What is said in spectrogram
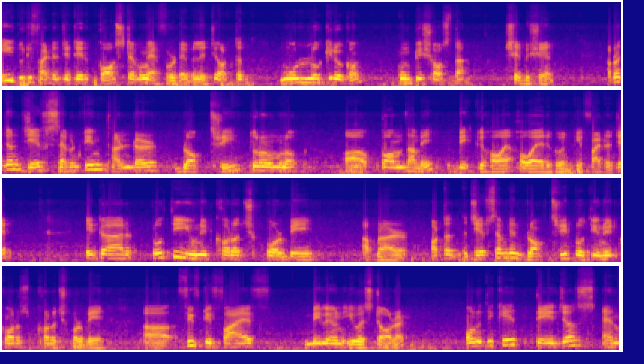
এই দুটি ফাইটার জেটের কস্ট এবং অ্যাফোর্ডেবিলিটি অর্থাৎ মূল্য কীরকম, কোনটি সস্তা সে বিষয়ে। আপনারা জানেন JF seventeen thunder block three তুলনামূলক কম দামে বিক্রি হওয়া হওয়া এরকম একটি ফাইটার জেট এটার প্রতি ইউনিট খরচ পড়বে আপনার, অর্থাৎ জেফ সেভেন্টিন ব্লক থ্রি প্রতি ইউনিট খরচ খরচ পড়বে fifty five million US dollar অন্যদিকে Tejas M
